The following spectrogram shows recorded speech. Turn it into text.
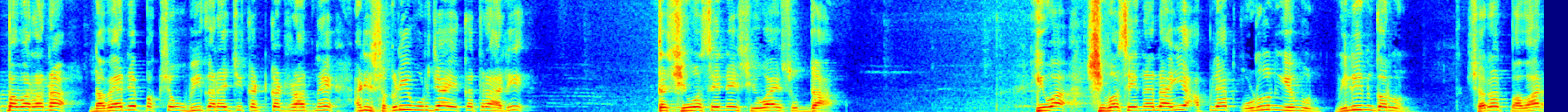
पवारांना नव्याने पक्ष उभी करायची कटकट राहत नाही आणि सगळी ऊर्जा एकत्र आली तर शिवसेनेशिवाय सुद्धा किंवा शिवसेनेलाही आपल्यात ओढून घेऊन विलीन करून शरद पवार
